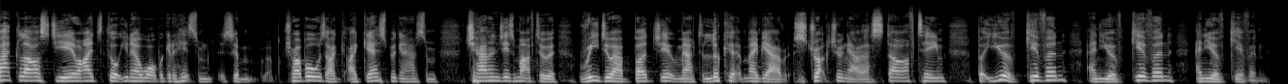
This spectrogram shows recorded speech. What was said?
Back last year, I thought, you know what, we're going to hit some, some troubles. I, I guess we're going to have some challenges. Might have to uh, redo our budget. We might have to look at maybe our structuring, our staff team. But you have given and you have given and you have given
